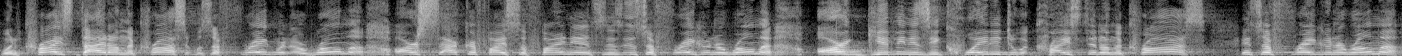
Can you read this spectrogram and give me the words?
When Christ died on the cross, it was a fragrant aroma. Our sacrifice of finances is a fragrant aroma. Our giving is equated to what Christ did on the cross. It's a fragrant aroma.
